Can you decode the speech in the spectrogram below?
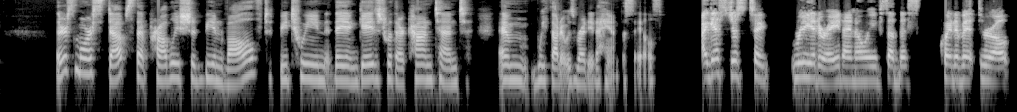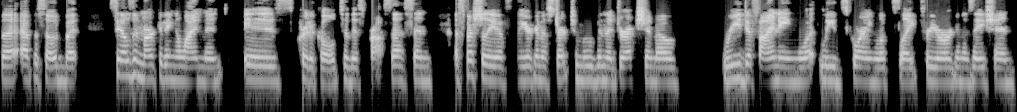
there's more steps that probably should be involved between they engaged with our content and we thought it was ready to hand to sales. I guess just to reiterate, I know we've said this quite a bit throughout the episode, but sales and marketing alignment is critical to this process. And especially if you're going to start to move in the direction of redefining what lead scoring looks like for your organization,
